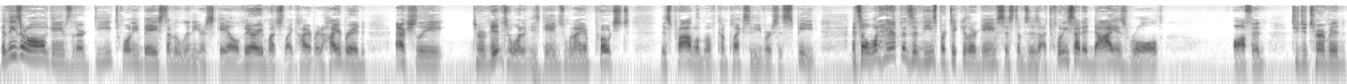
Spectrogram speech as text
And these are all games that are D20 based on a linear scale, very much like Hybrid. Hybrid actually turned into one of these games when I approached this problem of complexity versus speed. And so, what happens in these particular game systems is a 20 sided die is rolled often to determine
